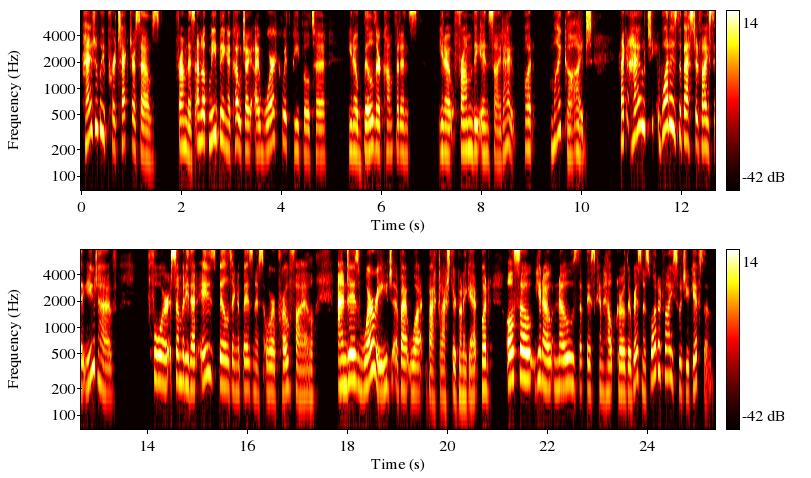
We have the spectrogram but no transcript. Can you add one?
how do we protect ourselves from this. And look, me being a coach, I, I work with people to, you know, build their confidence, you know, from the inside out. But my God, like how do, what is the best advice that you'd have for somebody that is building a business or a profile and is worried about what backlash they're going to get but also you know knows that this can help grow their business what advice would you give them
